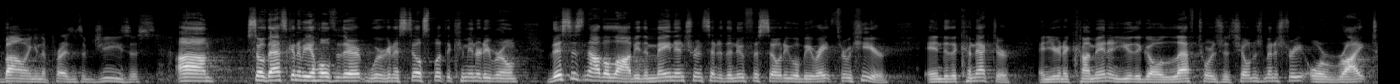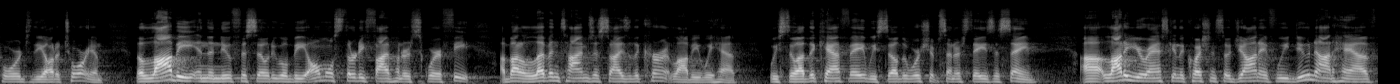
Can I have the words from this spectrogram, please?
bowing in the presence of Jesus. Um, so that's going to be a hole through there. We're going to still split the community room. This is now the lobby. The main entrance into the new facility will be right through here into the connector. And you're going to come in and you either go left towards the children's ministry or right towards the auditorium. The lobby in the new facility will be almost 3,500 square feet, about 11 times the size of the current lobby we have. We still have the cafe, we still have the worship center, stays the same. Uh, a lot of you are asking the question so, John, if we do not have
